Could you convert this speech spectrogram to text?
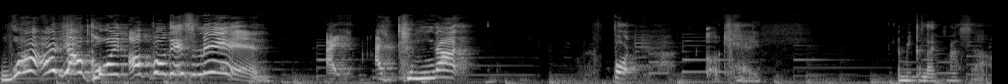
Why are y'all going up on this man? I I cannot. For okay, let me collect myself.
